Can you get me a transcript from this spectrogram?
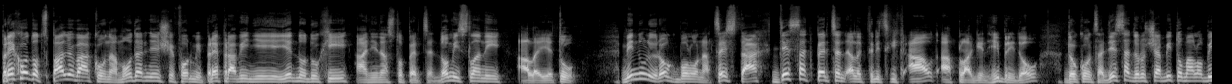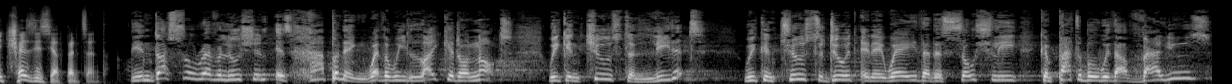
Prechod od spaľovákov na modernejšie formy prepravy nie je jednoduchý ani na 100% domyslený, ale je tu. Minulý rok bolo na cestách 10% elektrických aut a plug-in hybridov, dokonca 10 ročia by to malo byť 60%. The Industrial Revolution is happening, whether we like it or not. We can choose to lead it, We can choose to do it in a way that is socially compatible with our values,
